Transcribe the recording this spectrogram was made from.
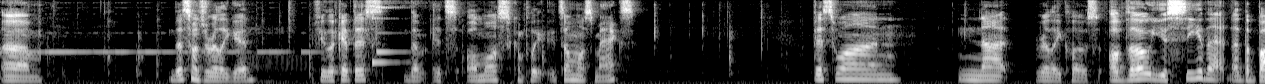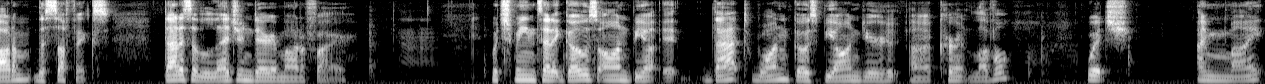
Um, this one's really good. If you look at this, the it's almost complete. It's almost max. This one, not really close. Although you see that at the bottom, the suffix, that is a legendary modifier, which means that it goes on beyond. It, that one goes beyond your uh, current level, which I might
